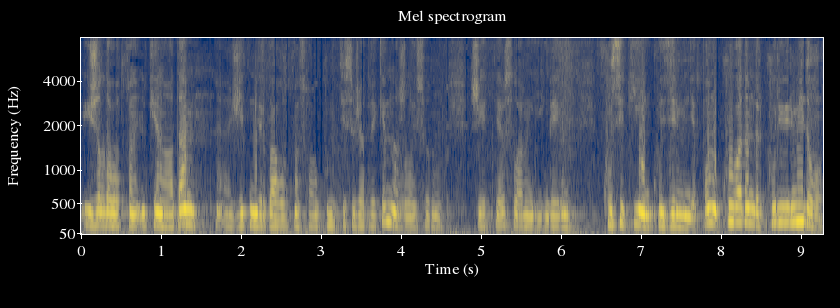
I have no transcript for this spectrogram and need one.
үй жалдап отқан үлкен адам ә, жетімдер бағып отқан соған көмектесіп жатыр екен. Мына жылой судың жігіттері солардың еңбегін көрсетейін көздерімен деп. Бұны көп адамдар көре бермейді ғой.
